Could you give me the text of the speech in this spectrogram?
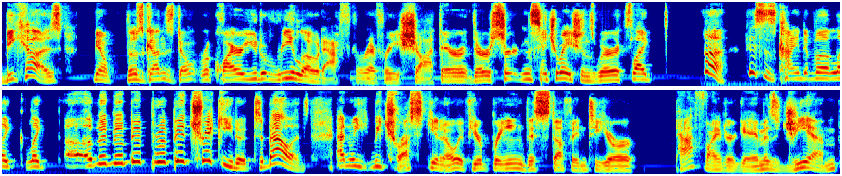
Because you know those guns don't require you to reload after every shot. There there are certain situations where it's like huh this is kind of a like like uh, a, bit, a, bit, a bit tricky to, to balance. And we we trust you know if you're bringing this stuff into your Pathfinder game as GM,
